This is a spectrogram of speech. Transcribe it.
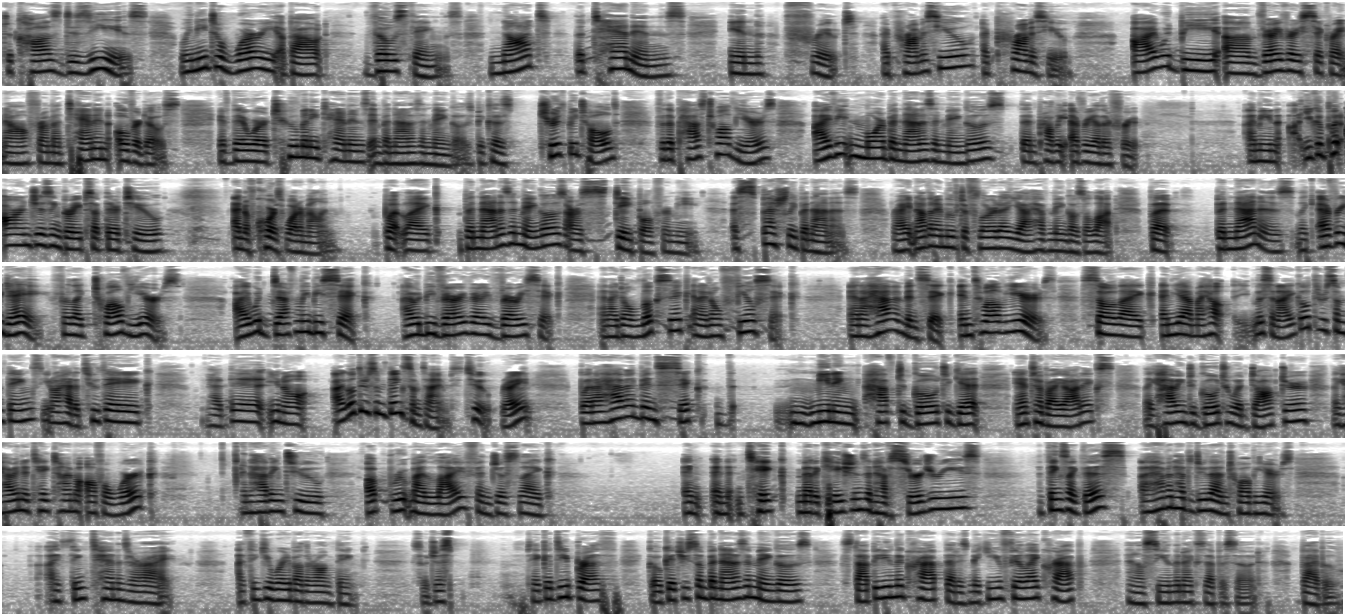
to cause disease. We need to worry about those things, not the tannins in fruit. I promise you, I promise you, I would be um, very, very sick right now from a tannin overdose if there were too many tannins in bananas and mangoes. Because, truth be told, for the past 12 years, I've eaten more bananas and mangoes than probably every other fruit. I mean, you can put oranges and grapes up there too, and of course, watermelon. But like, bananas and mangoes are a staple for me, especially bananas, right? Now that I moved to Florida, yeah, I have mangoes a lot, but bananas like every day for like 12 years, I would definitely be sick. I would be very, very, very sick. And I don't look sick and I don't feel sick. And I haven't been sick in 12 years. So, like, and yeah, my health, listen, I go through some things. You know, I had a toothache, had this, you know, I go through some things sometimes too, right? But I haven't been sick, meaning have to go to get antibiotics, like having to go to a doctor, like having to take time off of work and having to uproot my life and just like and, and take medications and have surgeries and things like this. I haven't had to do that in 12 years. I think tannins are right. I think you're worried about the wrong thing. So just take a deep breath, go get you some bananas and mangoes, stop eating the crap that is making you feel like crap, and I'll see you in the next episode. Bye, boo.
